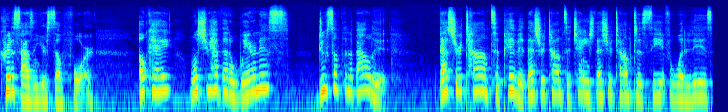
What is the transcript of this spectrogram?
criticizing yourself for. Okay, once you have that awareness, do something about it that's your time to pivot. That's your time to change. That's your time to see it for what it is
